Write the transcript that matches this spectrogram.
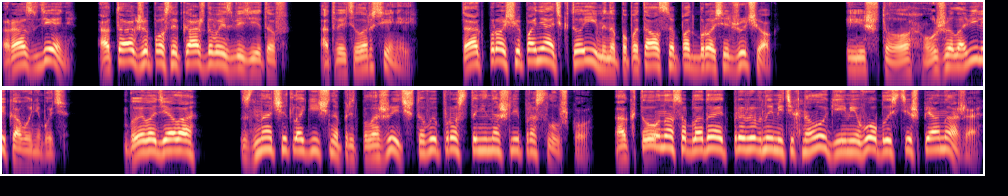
Раз в день, а также после каждого из визитов, ответил Арсений. Так проще понять, кто именно попытался подбросить жучок. И что, уже ловили кого-нибудь? Было дело. Значит, логично предположить, что вы просто не нашли прослушку. А кто у нас обладает прорывными технологиями в области шпионажа?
